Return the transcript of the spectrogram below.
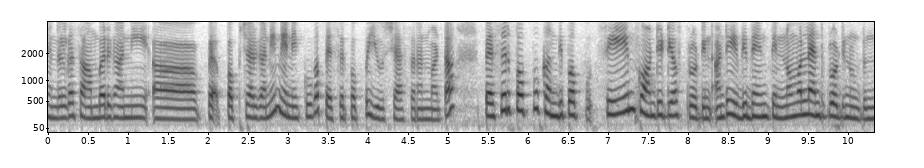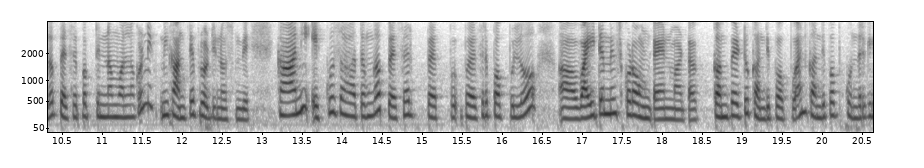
జనరల్గా సాంబార్ కానీ పప్పుచారు కానీ నేను ఎక్కువగా పెసరపప్పు యూస్ చేస్తానన్నమాట. పెసరపప్పు కందిపప్పు సేమ్ క్వాంటిటీ ఆఫ్ ప్రోటీన్. అంటే ఇది దేని తినడం వల్ల ఎంత ప్రోటీన్ ఉంటుందో పెసరపప్పు తినడం వల్ల కూడా మీకు అంతే ప్రోటీన్ వస్తుంది. కానీ ఎక్కువ శాతంగా పెసర పెసరపప్పులో వైటమిన్స్ కూడా ఉంటాయన్నమాట. కంపేర్ టు కందిపప్పు. అండ్ కందిపప్పు కొందరికి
